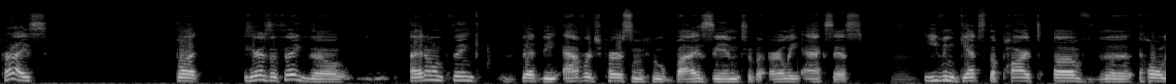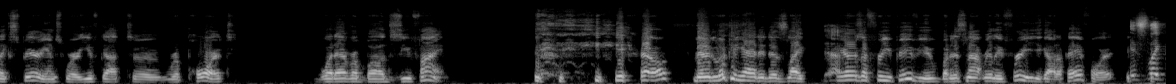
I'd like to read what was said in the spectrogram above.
price. But here's the thing, though. I don't think that the average person who buys into the early access Mm. even gets the part of the whole experience where you've got to report whatever bugs you find. you know, they're looking at it as like, Yeah. here's a free preview, but it's not really free. You got to pay for it. It's like,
